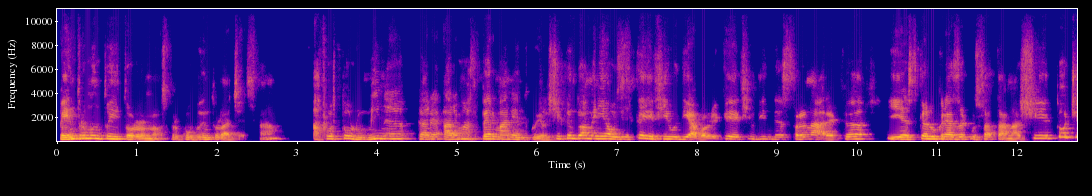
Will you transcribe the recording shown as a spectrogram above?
Pentru Mântuitorul nostru, cuvântul acesta a fost o lumină care a rămas permanent cu el. Și când oamenii au zis că e fiul diavolului, că e fiul din desfrânare, că, e, că lucrează cu satana și tot ce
